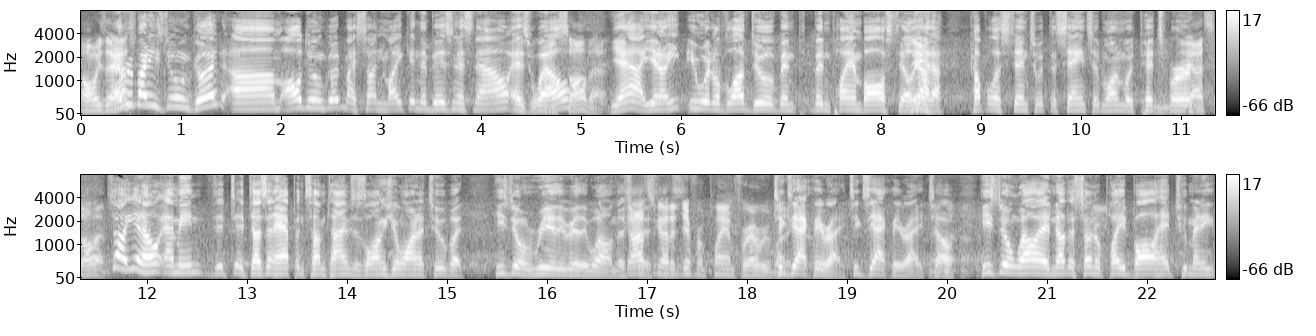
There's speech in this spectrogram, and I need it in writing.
Always ask. Everybody's doing good. Um, all doing good. My son Mike in the business now as well. I saw that. Yeah, you know he, he would have loved to have been been playing ball still. Yeah. He had a couple of stints with the Saints and one with Pittsburgh. Yeah, I saw that. So you know, I mean, it, it doesn't happen sometimes as long as you want it to, but he's doing really really well in this. God's business. got a different plan for everybody. It's exactly right. It's exactly right. So he's doing well. I had another son who played ball, had too many,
